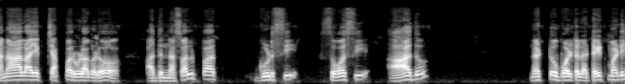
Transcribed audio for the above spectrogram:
ಅನಾಲಯಕ್ ಚಪ್ಪರ್ ಹುಳಗಳು ಅದನ್ನು ಸ್ವಲ್ಪ ಗುಡಿಸಿ, ಸೋಸಿ, ಆದು, ನಟ್ಟು ಬೋಲ್ಟೆಲ್ಲ ಟೈಟ್ ಮಾಡಿ,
